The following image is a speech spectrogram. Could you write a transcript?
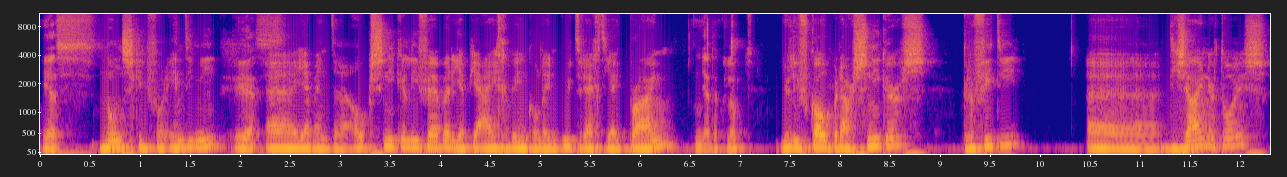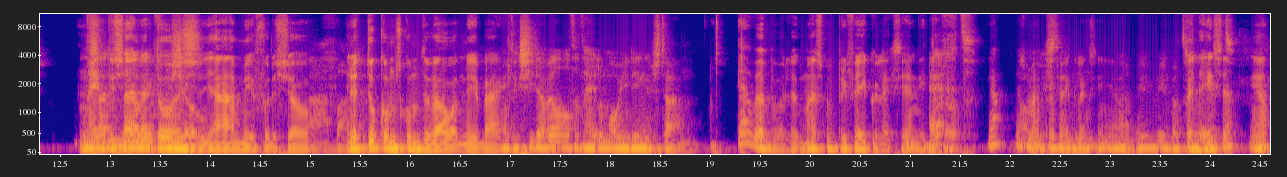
Yes. Non-ski voor Intimi. Yes. Uh, jij bent uh, ook sneakerliefhebber. Je hebt je eigen winkel in Utrecht, die heet Prime. Ja, dat klopt. Jullie verkopen daar sneakers, graffiti, uh, designer toys. Nee, designer toys, ja, meer voor de show. Ah, in de toekomst komt er wel wat meer bij. Want ik zie daar wel altijd hele mooie dingen staan. Ja, we hebben wel leuk, maar dat is mijn privécollectie en niet Echt? de Ja, dat is oh, mijn privécollectie. Ja. Ja, weer, weer wat bij deze, ja.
